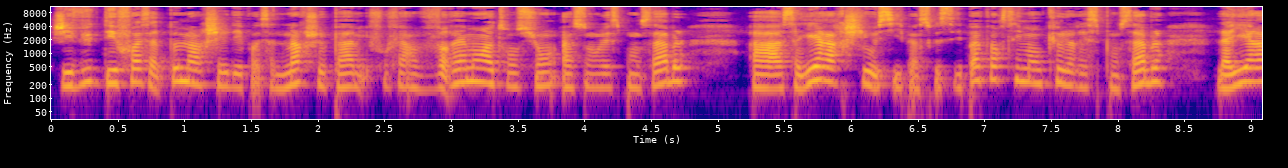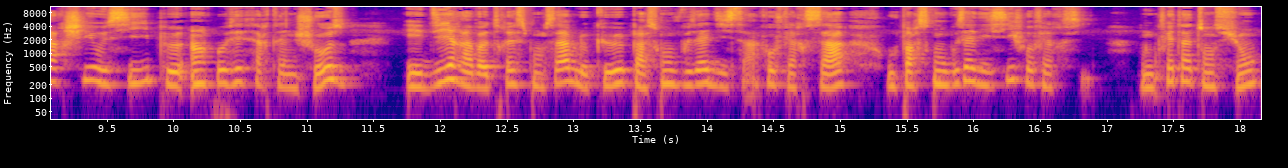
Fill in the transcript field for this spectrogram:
j'ai vu que des fois ça peut marcher, des fois ça ne marche pas, mais il faut faire vraiment attention à son responsable, à sa hiérarchie aussi, parce que c'est pas forcément que le responsable, la hiérarchie aussi peut imposer certaines choses et dire à votre responsable que parce qu'on vous a dit ça, faut faire ça, ou parce qu'on vous a dit ci, faut faire ci. Donc faites attention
